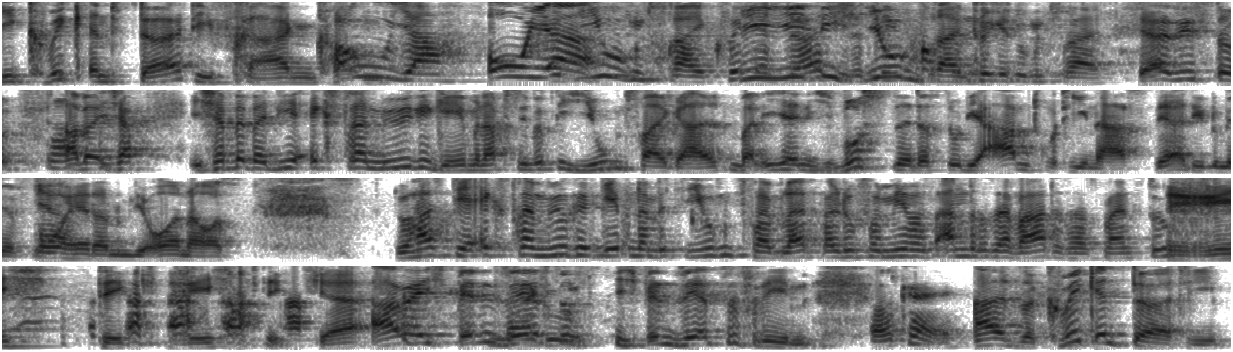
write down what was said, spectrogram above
die Quick and Dirty Fragen kommen. Oh ja. Oh ja. Die jugendfrei. Quick die, and Dirty. Nicht jugendfrei. Nicht jugendfrei. Ja, siehst du. Aber ich habe ich hab mir bei dir extra Mühe gegeben und habe sie wirklich jugendfrei gehalten, weil ich ja nicht wusste, dass du die Abendroutine hast, ja, die du mir vorher ja. dann um die Ohren haust. Du hast dir extra Mühe gegeben, damit sie jugendfrei bleibt, weil du von mir was anderes erwartet hast, meinst du? Richtig, richtig, ja. Aber ich bin, sehr, zu, ich bin sehr zufrieden. Okay. Also, quick and dirty.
